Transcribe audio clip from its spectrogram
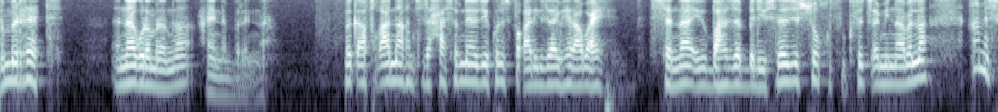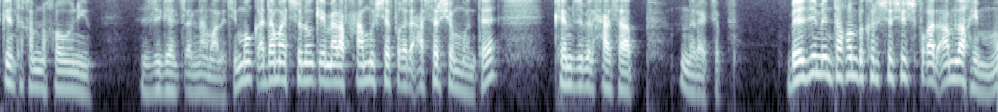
ብምረት እናጉረምረምና ኣይነብር ኢና በቃ ፍቓድና ከምቲ ዝሓሰብናዮ ዘይኮነስ ፍቓድ እግዚኣብሄር ኣባይ ሰናይ እዩ ባህ ዘብል እዩ ስለዚ እሱ ክፍፀም እናበልና ኣመስገንቲ ከም ንኸውን እዩ ዝገልጸልና ማለት እዩ እሞ ቀዳማይ ተሰሎንቄ ምዕራፍ ሓሙሽተ ፍቕዲ ዓሰርተ ሸሞንተ ከም ዝብል ሓሳብ ንረክብ በዚ ምእንታኹም ብክርስቶስ የሱስ ፍቓድ ኣምላኽ እዩ እሞ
